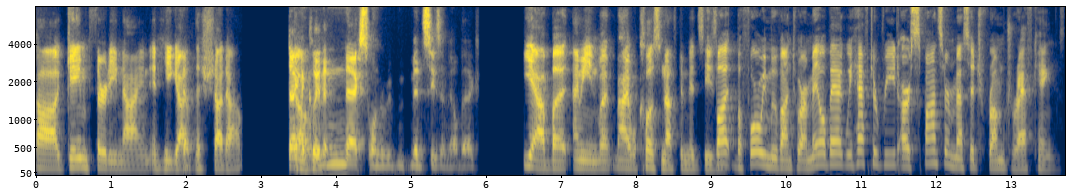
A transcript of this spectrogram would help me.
uh game 39 and he got Yep. the shutout. Technically, the next one would be mid-season mailbag. Yeah, but I mean, but I were close enough to midseason. But before we move on to our mailbag, we have to read our sponsor message from DraftKings.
